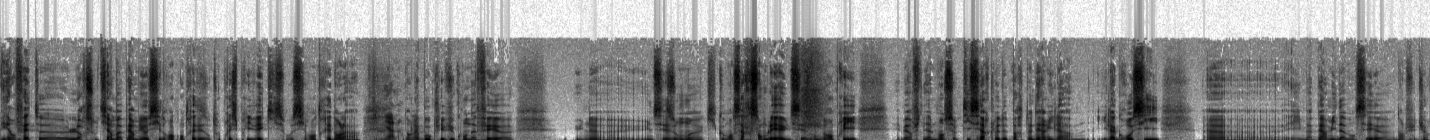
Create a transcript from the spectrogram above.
Et en fait, euh, leur soutien m'a permis aussi de rencontrer des entreprises privées qui sont aussi rentrées dans la, dans la boucle. Et vu qu'on a fait une, une saison euh, qui commençait à ressembler à une saison de Grand Prix, et eh bien finalement ce petit cercle de partenaires il a, il a grossi. et il m'a permis d'avancer dans le futur.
